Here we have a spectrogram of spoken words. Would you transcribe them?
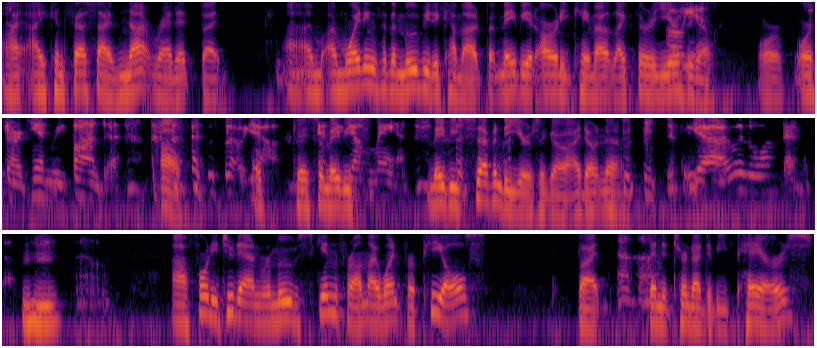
I, I confess I've not read it, but I'm I'm waiting for the movie to come out. But maybe it already came out like 30 years oh, ago, yes. Or or Starred Henry Fonda. Oh. so yeah, okay, so as maybe a young man. maybe 70 years ago. I don't know. yeah, it was a long time ago. hmm So, Uh, 42 down. Remove skin from. I went for peels, but uh-huh. then it turned out to be pears.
